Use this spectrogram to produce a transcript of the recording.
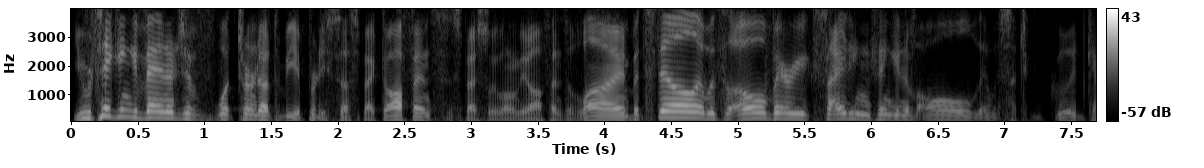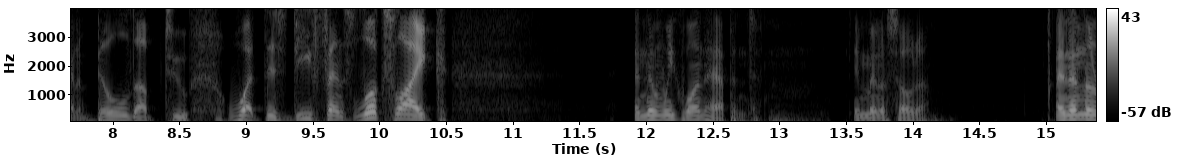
you were taking advantage of what turned out to be a pretty suspect offense, especially along the offensive line. But still, it was all very exciting thinking of, oh, it was such a good kind of build up to what this defense looks like. And then week one happened in Minnesota. And then the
